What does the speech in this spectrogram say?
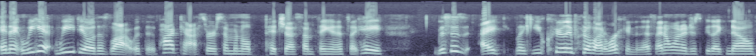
and I, we get we deal with this a lot with the podcast where someone will pitch us something and it's like hey this is i like you clearly put a lot of work into this i don't want to just be like no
